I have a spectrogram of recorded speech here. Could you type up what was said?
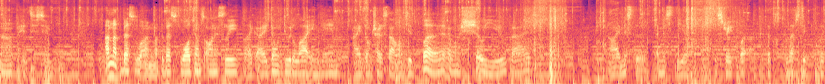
Oh, I hit it too soon. I'm not the best. I'm not the best wall jumps, honestly. Like I don't do it a lot in game. I don't try to style on kids, but I want to show you guys. Oh, I missed the. I missed the uh, the strafe button. The, the left stick click.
